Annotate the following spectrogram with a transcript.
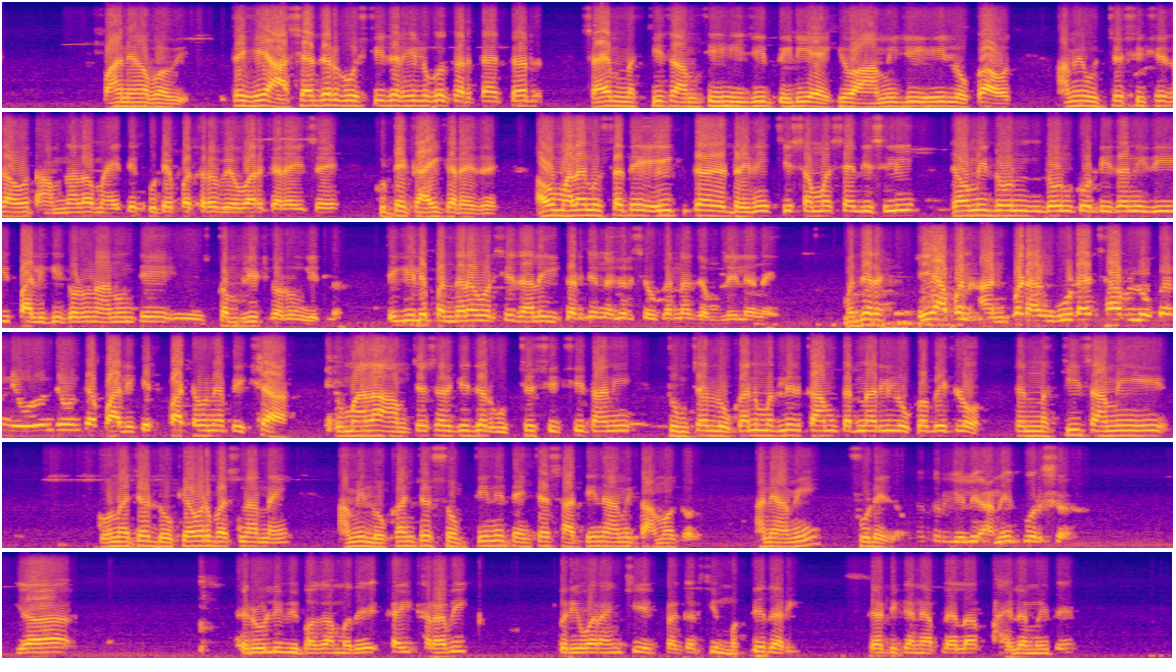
पाण्याअभावी. तर हे अशा जर गोष्टी जर हे लोक करतायत तर साहेब नक्कीच आमची ही जी पिढी आहे किंवा आम्ही जी ही लोक आहोत आम्ही उच्च शिक्षित आहोत आम्हाला माहिती आहे कुठे पत्र व्यवहार करायचंय कुठे काय करायचंय. अहो मला नुसतं ते एक ड्रेनेजची समस्या दिसली तेव्हा मी दोन दोन कोटीचा निधी पालिकेकडून आणून ते कंप्लीट करून घेतलं. ते गेले पंधरा वर्षे झाले इकडच्या नगरसेवकांना जमलेलं नाही. म्हणजे हे आपण अनपड अंगुडा छाप लोक निवडून देऊन त्या पालिकेत पाठवण्यापेक्षा तुम्हाला आमच्यासारखे जर उच्च शिक्षित आणि तुमच्या लोकांमधले काम करणारी लोक भेटलो तर नक्कीच आम्ही कोणाच्या डोक्यावर बसणार नाही. आम्ही लोकांच्या सोबतीने त्यांच्या साथीने आम्ही कामं करू आणि आम्ही पुढे जाऊ. तर गेली अनेक वर्ष या ऐरोली विभागामध्ये काही ठराविक परिवारांची एक प्रकारची मक्तेदारी त्या ठिकाणी आपल्याला पाहायला मिळते.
